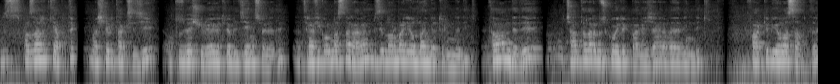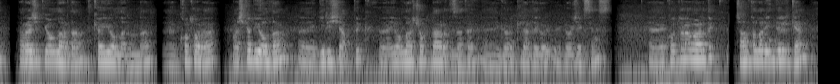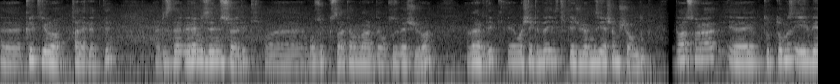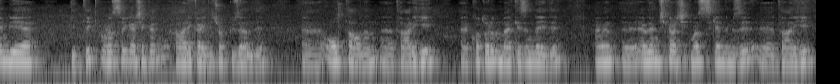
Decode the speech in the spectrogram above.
Biz pazarlık yaptık. Başka bir taksici 35 euroya götürebileceğini söyledi. Trafik olmasına rağmen bizi normal yoldan götürün dedik. Tamam dedi. Çantalarımızı koyduk bagaja, arabaya bindik. Farklı bir yola saptı. Aracık yollardan, köy yollarından, e, Kotor'a başka bir yoldan e, giriş yaptık. E, yollar çok dardı zaten e, görüntülerde gö- göreceksiniz. E, Kotor'a vardık. Çantaları indirirken e, 40 euro talep etti. E, biz de veremeyeceğimizi söyledik. E, bozuk zaten vardı 35 euro. Verdik. E, o şekilde ilk tecrübemizi yaşamış olduk. Daha sonra e, tuttuğumuz Airbnb'ye gittik. Orası gerçekten harikaydı, çok güzeldi. E, Old Town'ın e, tarihi e, Kotor'un merkezindeydi. Hemen e, evden çıkar çıkmaz kendimizi e, tarihi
